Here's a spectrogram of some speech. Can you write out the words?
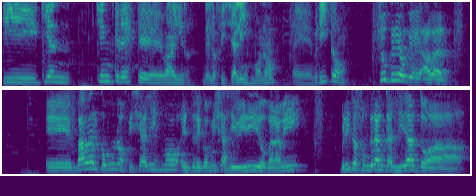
¿Y quién, quién crees que va a ir del oficialismo, no? Eh, ¿Brito? Yo creo que, a ver, eh, va a haber como un oficialismo, entre comillas, dividido para mí. Brito es un gran candidato a,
